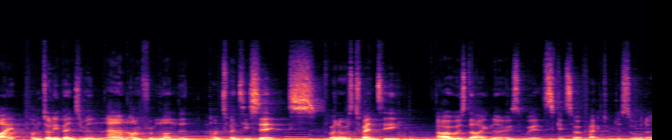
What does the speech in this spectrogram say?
Hi, I'm Jonny Benjamin and I'm from London. I'm 26. When I was 20, I was diagnosed with schizoaffective disorder,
